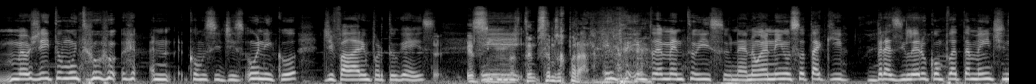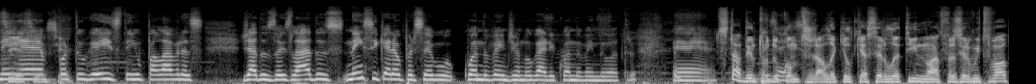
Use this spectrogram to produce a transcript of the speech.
meu jeito muito, como se diz, único de falar em português. É sim, nós precisamos reparar. Implemento isso, né? Não é nem o sotaque brasileiro completamente, nem sim, é sim, português. Sim. Tenho palavras já dos dois lados. Nem sequer eu percebo quando vem de um lugar e quando vem do outro. É, Está dentro do é cômputo geral aquilo que é ser latino, não há de fazer muito mal.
